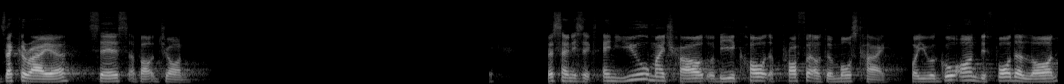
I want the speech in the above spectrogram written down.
Zechariah says about John. Verse 76 And you, my child, will be called a prophet of the Most High, for you will go on before the Lord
